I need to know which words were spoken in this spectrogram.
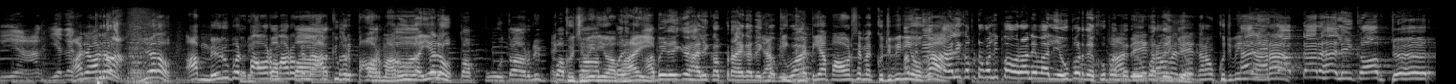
देख, ये आँख, देख। लो आप मेरे ऊपर पावर मारोगे मैं आपके ऊपर पावर मारूँगा ये लो। पप्पू तो कुछ भी नहीं हुआ भाई। अभी देखियो हेलीकॉप्टर आएगा वन घटिया पावर से मैं कुछ भी नहीं होगा। हेलीकॉप्टर वाली पावर आने वाली है ऊपर देखो ऊपर हाँ, देख रहा देख कुछ भी नहीं आ रहा। हेलीकॉप्टर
